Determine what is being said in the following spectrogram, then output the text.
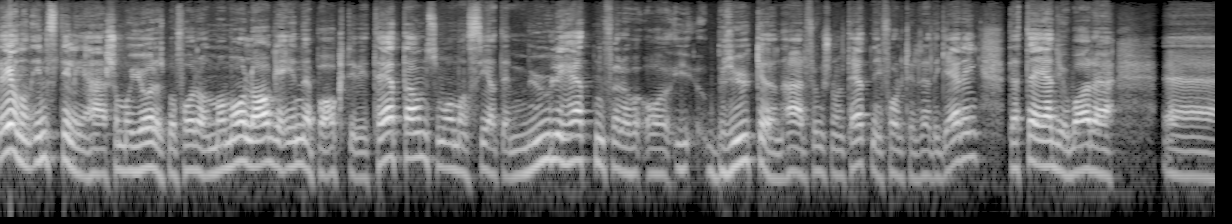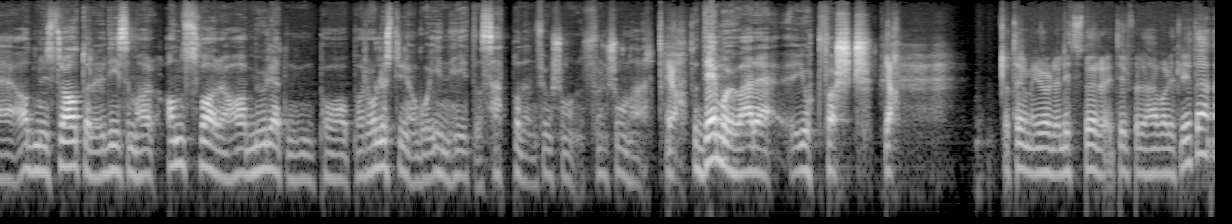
Det er jo noen innstillinger her som må gjøres på forhånd. Man må lage inne på aktivitetene, så må man si at det er muligheten for å, å bruke denne funksjonaliteten i forhold til redigering. Dette er det jo bare eh, administrator eller de som har ansvaret, har muligheten på, på rollestyringa å gå inn hit og sette på den funksjonen, funksjonen her. Ja. Så det må jo være gjort først. Ja. Jeg til og med gjøre det litt større i tilfelle det her var litt lite.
